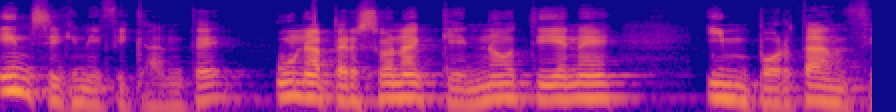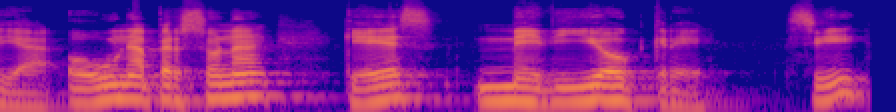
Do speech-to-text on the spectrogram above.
insignificante, una persona que no tiene importancia o una persona que es mediocre, ¿sí?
